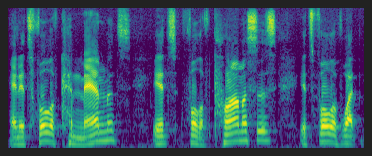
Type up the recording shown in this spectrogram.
and it's full of commandments it's full of promises. It's full of what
